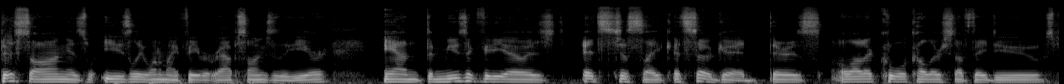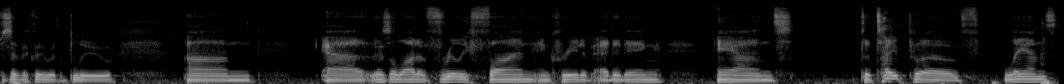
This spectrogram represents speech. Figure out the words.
this song is easily one of my favorite rap songs of the year. And the music video is, it's just like, it's so good. There's a lot of cool color stuff they do, specifically with blue. Um, uh, there's a lot of really fun and creative editing. And the type of lands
